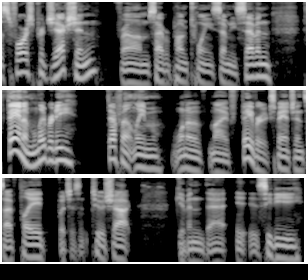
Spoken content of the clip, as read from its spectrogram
Was Force Projection from Cyberpunk 2077. Phantom Liberty, definitely one of my favorite expansions I've played, which isn't too a shock given that it is CD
